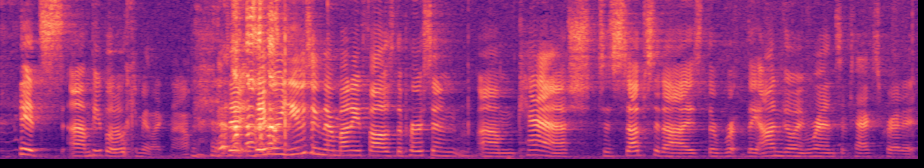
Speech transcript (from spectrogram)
it's, um, people are looking at me like, no. They, they were using their money follows the person, um, cash to subsidize the, r- the ongoing rents of tax credit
